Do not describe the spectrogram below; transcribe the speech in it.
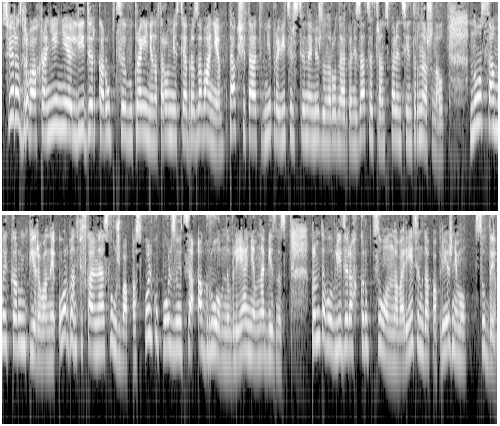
Сфера здравоохранения – лидер коррупции в Украине, на втором месте образование. Так считает внеправительственная международная организация Transparency International. Но самый коррумпированный орган – фискальная служба, поскольку пользуется огромным влиянием на бизнес. Кроме того, в лидерах коррупционного рейтинга по-прежнему суды.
